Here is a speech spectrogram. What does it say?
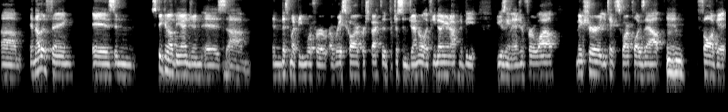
Um, another thing is in speaking of the engine is um and this might be more for a race car perspective, but just in general, if you know you're not going to be using an engine for a while, make sure you take the spark plugs out and fog it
